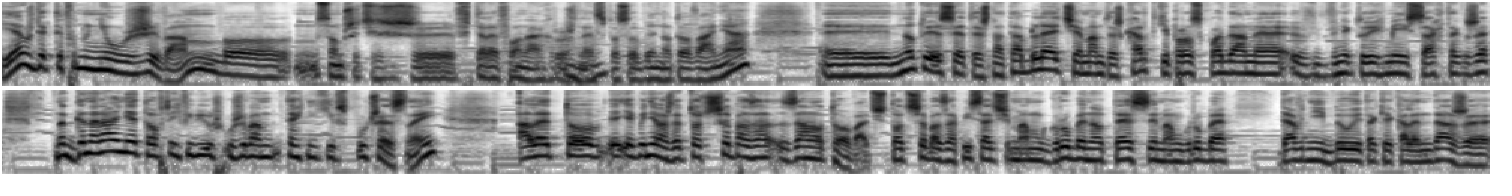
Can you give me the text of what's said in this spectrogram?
Ja już dyktafonu nie używam, bo są przecież e, w telefonach różne mhm. sposoby notowania. E, notuję sobie też na tablecie, mam też kartki porozkładane w niektórych miejscach, także no generalnie to w tej chwili już używam techniki współczesnej, ale to jakby nieważne, to trzeba za, zanotować, to trzeba zapisać. Mam grube notesy, mam grube. Dawniej były takie kalendarze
